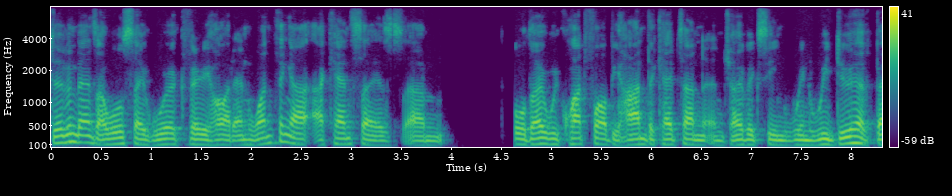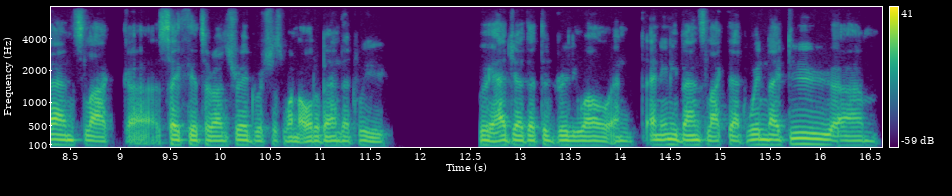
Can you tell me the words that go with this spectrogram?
Durban bands, I will say, work very hard. And one thing I, I can say is, um, although we're quite far behind the Cape Town and Joburg scene, when we do have bands like, uh, say, Theatre Runs Red, which is one older band that we we had yeah that did really well, and and any bands like that, when they do um,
